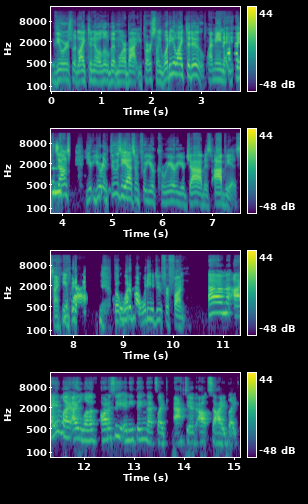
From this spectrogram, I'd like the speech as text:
viewers would like to know a little bit more about you personally. What do you like to do? I mean, it sounds your, your enthusiasm for your career, your job is obvious. I mean, yeah but what about what do you do for fun? Um, I like I love honestly anything that's like active outside, like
